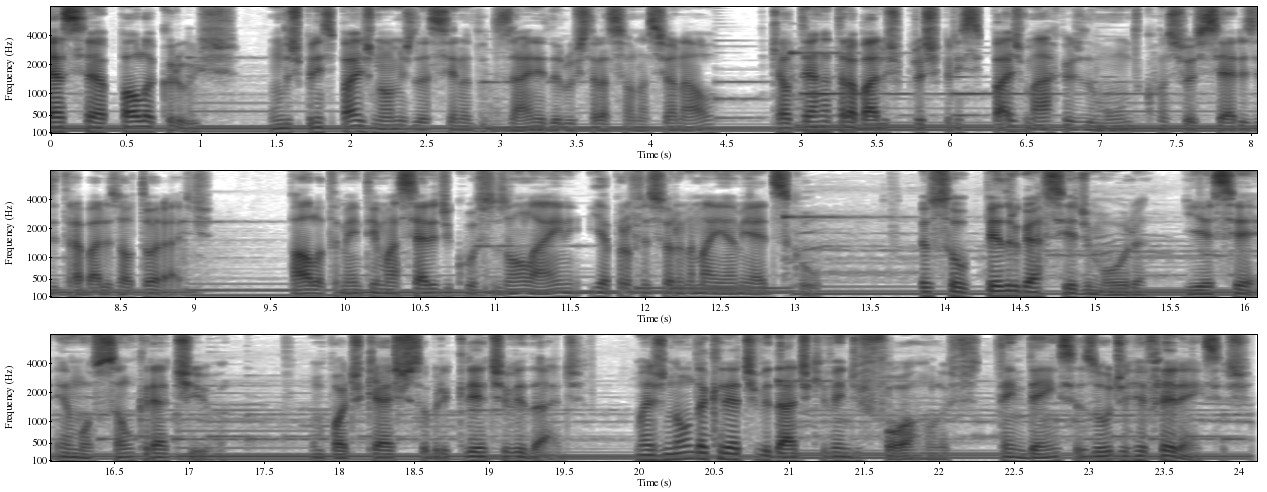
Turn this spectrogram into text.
Essa é a Paula Cruz, um dos principais nomes da cena do design e da ilustração nacional, que alterna trabalhos para as principais marcas do mundo com suas séries e trabalhos autorais. Paula também tem uma série de cursos online e é professora na Miami Ed School. Eu sou Pedro Garcia de Moura e esse é Emoção Criativa, um podcast sobre criatividade, mas não da criatividade que vem de fórmulas, tendências ou de referências,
